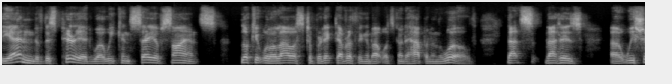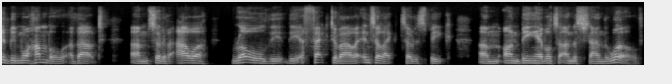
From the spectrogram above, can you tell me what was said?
the end of this period where we can say of science look it will allow us to predict everything about what's going to happen in the world. That's that is uh, we should be more humble about um, sort of our role the the effect of our intellect so to speak um, on being able to understand the world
